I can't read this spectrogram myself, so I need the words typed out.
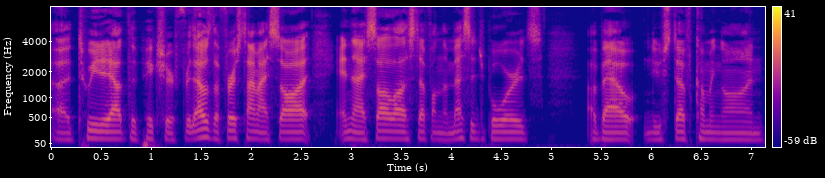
uh, tweeted out the picture for that was the first time I saw it, and then I saw a lot of stuff on the message boards about new stuff coming on,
